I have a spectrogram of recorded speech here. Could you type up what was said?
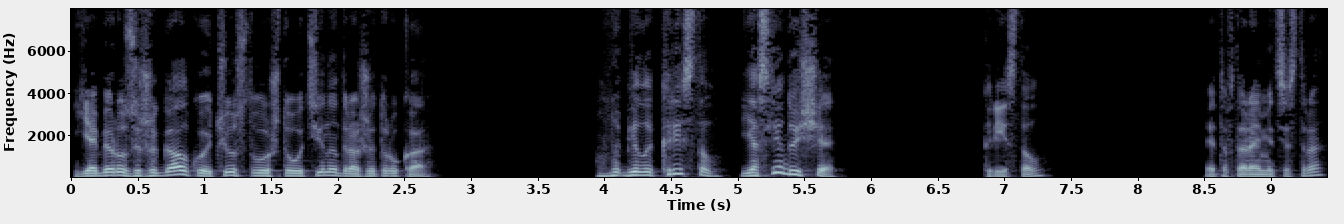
Я беру зажигалку и чувствую, что у Тины дрожит рука. «Он убил и Кристал? Я следующая?» «Кристал? Это вторая медсестра?»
